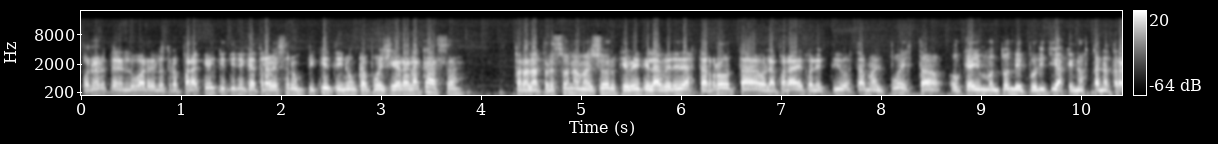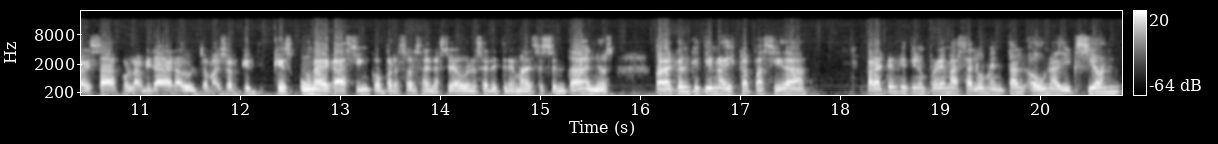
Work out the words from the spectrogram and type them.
ponerte en el lugar del otro para aquel que tiene que atravesar un piquete y nunca puede llegar a la casa, para la persona mayor que ve que la vereda está rota o la parada de colectivo está mal puesta o que hay un montón de políticas que no están atravesadas por la mirada del adulto mayor que, que es una de cada cinco personas en la ciudad de Buenos Aires y tiene más de 60 años, para aquel que tiene una discapacidad, para aquel que tiene un problema de salud mental o una adicción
